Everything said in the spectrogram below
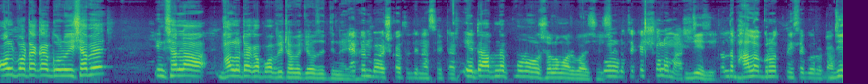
অল্প টাকার গরু হিসাবে ইনশাল্লাহ ভালো টাকা প্রফিট হবে কেউ যদি নেয়। এখন বয়স কতদিন আছে এটা এটা আপনার পনেরো ষোলো মাস বয়স হয়েছে। পনেরো থেকে ষোলো মাস। জি জি। তাহলে তো ভালো গ্রোথ নিছে গরুটা। জি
